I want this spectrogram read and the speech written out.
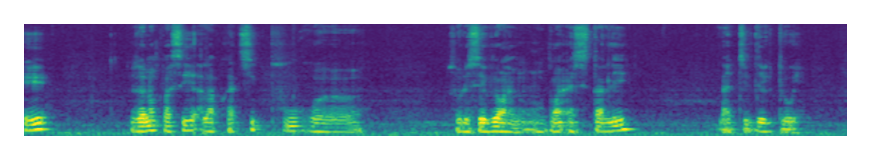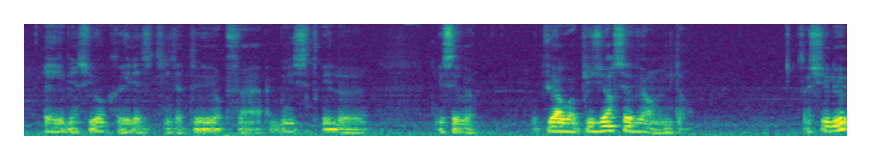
Et nous allons passer à la pratique pour euh, sur le serveur. On va installer l'Active Directory. Et bien sûr, créer les utilisateurs, enfin, administrer le, le serveur. Et puis avoir plusieurs serveurs en même temps. 这血流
